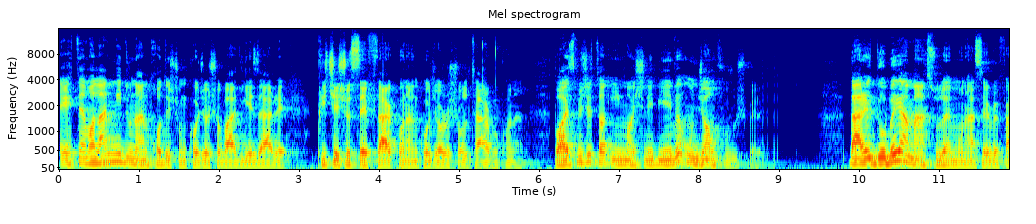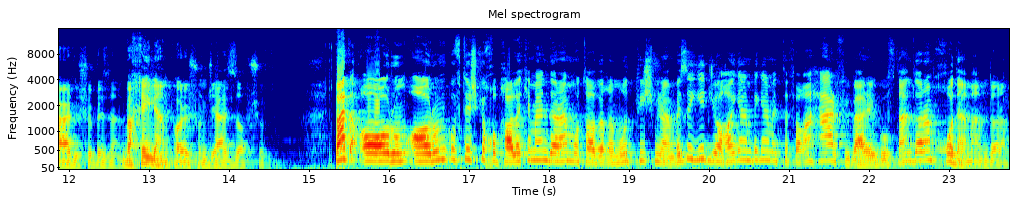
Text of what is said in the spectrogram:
احتمالا می‌دونن خودشون کجاشو باید یه ذره پیچش رو سفتر کنن کجا رو شلتر بکنن. باعث میشه تا این ماشین بی ام اونجا فروش بره. برای دوبه هم محصولای منحصر به فردشو بزن و خیلی هم کارشون جذاب شد. بعد آروم آروم گفتش که خب حالا که من دارم مطابق مد پیش میرم بذار یه جاهایی هم بگم اتفاقا حرفی برای گفتن دارم خودم هم دارم.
